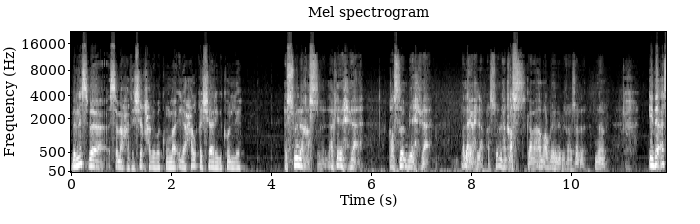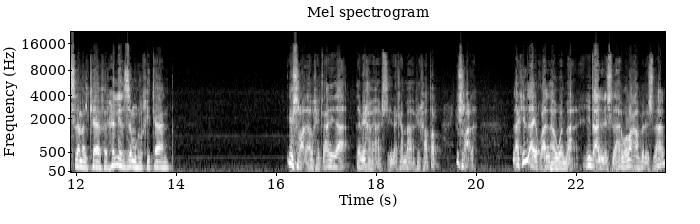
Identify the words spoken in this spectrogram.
بالنسبة سماحة الشيخ حفظكم الله إلى حلق الشارب كله. السنة قص لكن إحفاء. قص بإحفاء. ولا يحلق. السنة قص كما أمر به النبي صلى الله عليه وسلم. نعم. إذا أسلم الكافر هل يلزمه الختان؟ يشرع له الختان إذا لم يخف على نفسه إذا كان ما في خطر يشرع له. لكن لا يقال له أول ما يدعى للإسلام ورغب في الإسلام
